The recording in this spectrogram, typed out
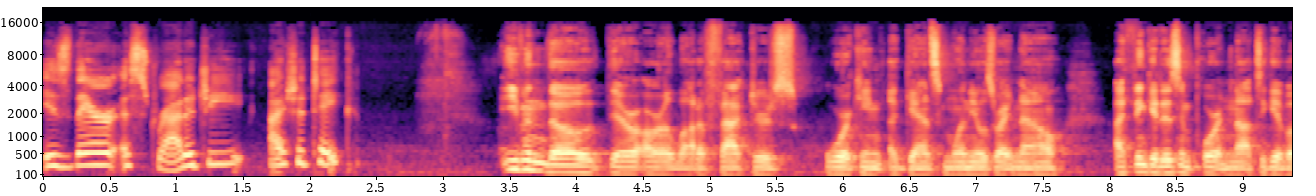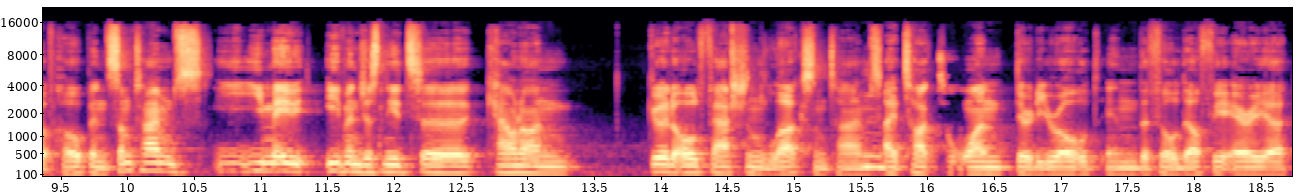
Is there a strategy I should take? Even though there are a lot of factors working against millennials right now, I think it is important not to give up hope. And sometimes you may even just need to count on good old fashioned luck sometimes. Mm. I talked to one 30 year old in the Philadelphia area.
